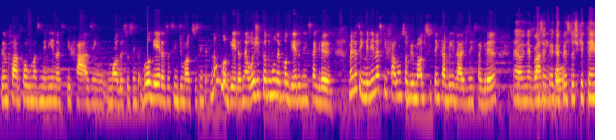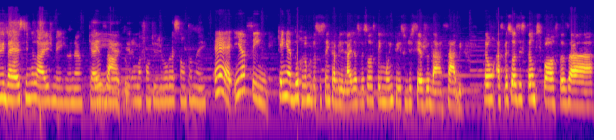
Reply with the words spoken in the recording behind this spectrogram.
Temos falado com algumas meninas que fazem moda sustentável, blogueiras assim de moda sustentável. Não blogueiras, né? Hoje todo mundo é blogueiro no Instagram. Mas assim, meninas que falam sobre moda sustentabilidade no Instagram. É, o negócio é pegar roupa. pessoas que têm ideias similares mesmo, né? Que aí Exato. vira uma fonte de divulgação também. É, e assim, quem é do ramo da sustentabilidade, as pessoas têm muito isso de se ajudar, sabe? Então, as pessoas estão dispostas a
